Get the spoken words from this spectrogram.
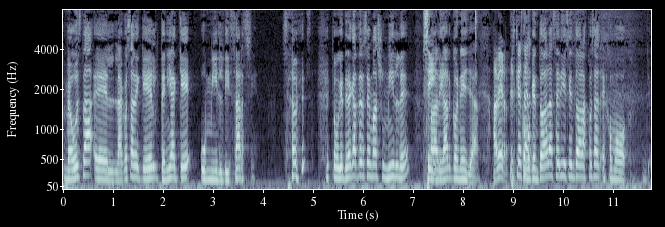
Me gusta el- la cosa de que él tenía que humildizarse. ¿Sabes? Como que tenía que hacerse más humilde Sí. para ligar con ella. A ver, es que Como es- que en todas las series y en todas las cosas es como yo-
